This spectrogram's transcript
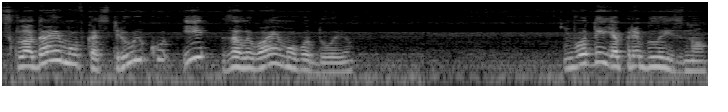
складаємо в кастрюльку і заливаємо водою. Води я приблизно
